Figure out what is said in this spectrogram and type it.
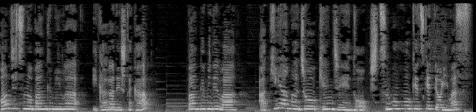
本日の番組はいかがでしたか？番組では秋山城賢治への質問を受け付けております。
